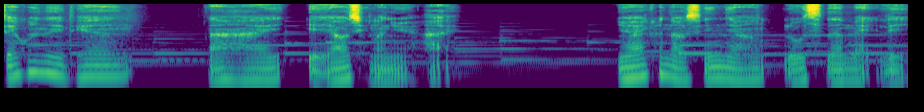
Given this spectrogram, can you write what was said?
结婚那天，男孩也邀请了女孩。女孩看到新娘如此的美丽，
